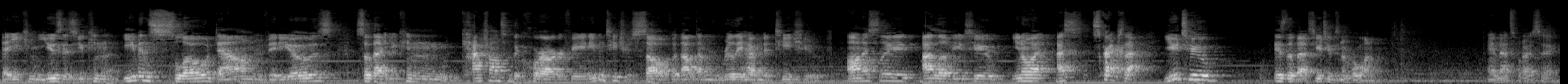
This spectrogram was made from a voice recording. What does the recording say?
that you can use is you can even slow down videos so that you can catch on to the choreography and even teach yourself without them really having to teach you. Honestly, I love YouTube. You know what? I scratch that. YouTube is the best. YouTube's number one. And that's what I say.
